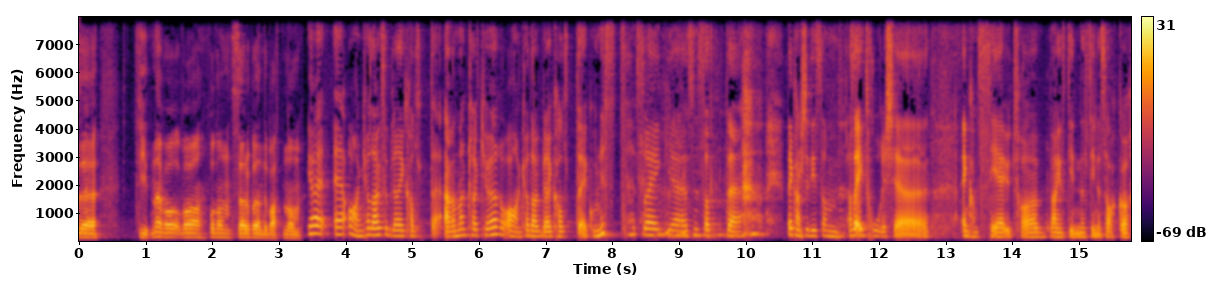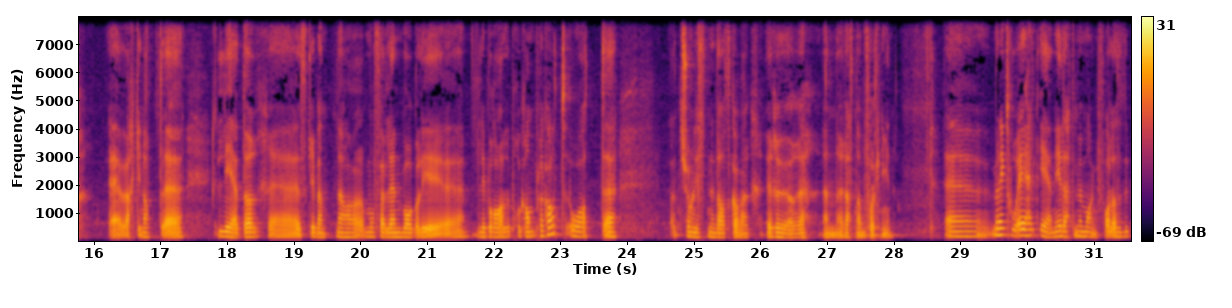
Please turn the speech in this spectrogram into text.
Tidene. Hva, hva, hvordan ser du på den debatten om ja, eh, Annenhver dag så blir jeg kalt Erna Klakør, og annenhver dag blir jeg kalt eh, kommunist. Så jeg eh, syns at eh, det er kanskje de som Altså, jeg tror ikke en kan se ut fra Bergens Tidende sine saker eh, verken at eh, lederskribentene har, må følge en borgerlig eh, liberal programplakat, og at, eh, at journalistene da skal være rødere enn resten av befolkningen. Eh, men jeg tror jeg er helt enig i dette med mangfold. altså det,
